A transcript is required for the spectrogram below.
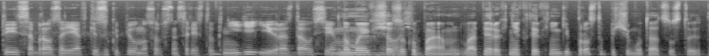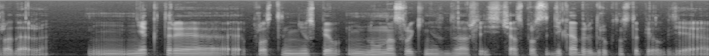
Ты собрал заявки, закупил на собственные средства книги и раздал всем. Но мы их сейчас закупаем. Во-первых, некоторые книги просто почему-то отсутствуют в продаже. Некоторые просто не успев... Ну, у нас руки не зашли. Сейчас просто декабрь вдруг наступил, где,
